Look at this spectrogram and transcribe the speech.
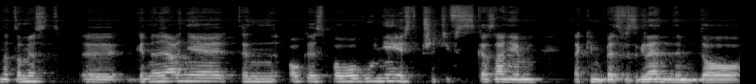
Natomiast y, generalnie ten okres połogu nie jest przeciwwskazaniem takim bezwzględnym do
